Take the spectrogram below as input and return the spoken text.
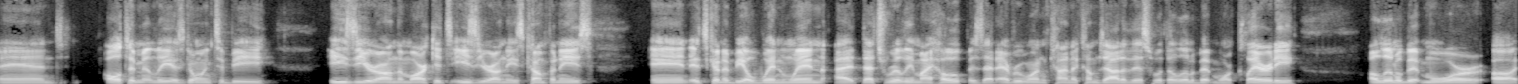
and ultimately is going to be easier on the markets, easier on these companies, and it's going to be a win-win. That's really my hope is that everyone kind of comes out of this with a little bit more clarity, a little bit more uh,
